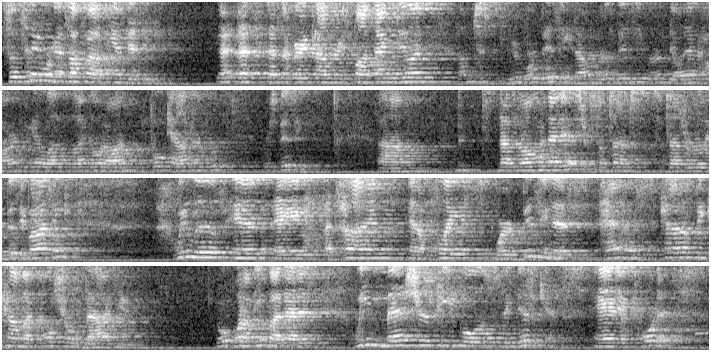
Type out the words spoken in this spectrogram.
So today we're going to talk about being busy. That, that's, that's a very common response. How you doing? I'm just, we're, busy, you know, we're really busy. We're really going at it hard. We got a lot, lot going on. Full calendar. We're, busy. Um, nothing wrong with that answer. Sometimes, sometimes we're really busy. But I think we live in a, a time and a place where busyness has kind of become a cultural value. What I mean by that is we measure people's significance and importance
